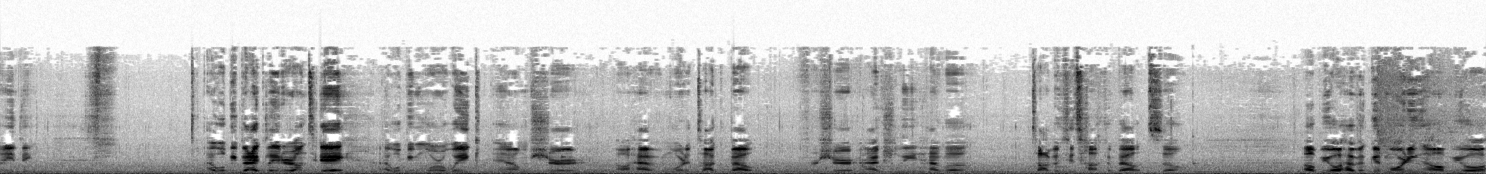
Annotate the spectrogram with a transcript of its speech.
anything. I will be back later on today. I will be more awake, and I'm sure I'll have more to talk about. For sure, I actually have a topic to talk about. So, I hope you all have a good morning. I hope you all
